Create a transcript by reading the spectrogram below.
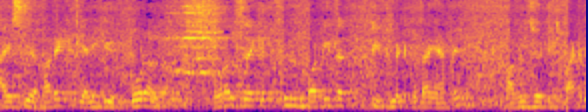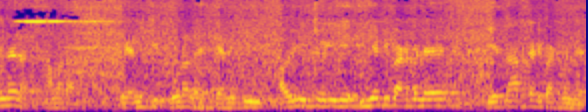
और इसमें हर एक, यानी कि ओरल ओरल से लेकर फुल बॉडी तक ट्रीटमेंट होता है यहाँ पे। अभी जो डिपार्टमेंट है ना, हमारा, वो यानी कि ओरल है। यानी कि अभी जो ये ये डिपार्टमेंट है, ये दांत का डिपार्टमेंट है।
